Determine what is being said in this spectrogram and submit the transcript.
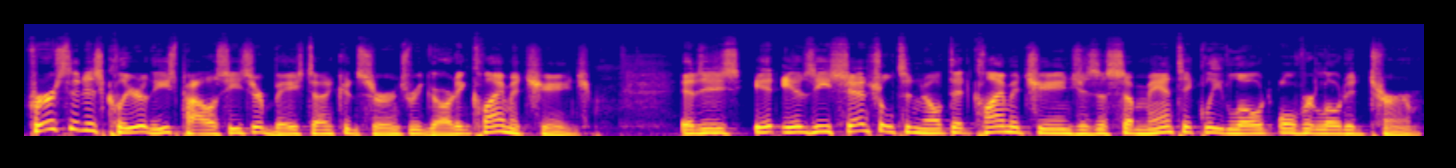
First, it is clear these policies are based on concerns regarding climate change. It is, it is essential to note that climate change is a semantically load, overloaded term.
